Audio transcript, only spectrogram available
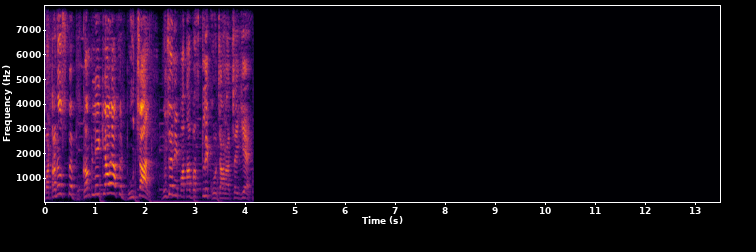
Button है, उसमें भूकंप लेके आओ या फिर भूचाल। मुझे नहीं पता, बस क्लिक हो जाना चाहिए।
